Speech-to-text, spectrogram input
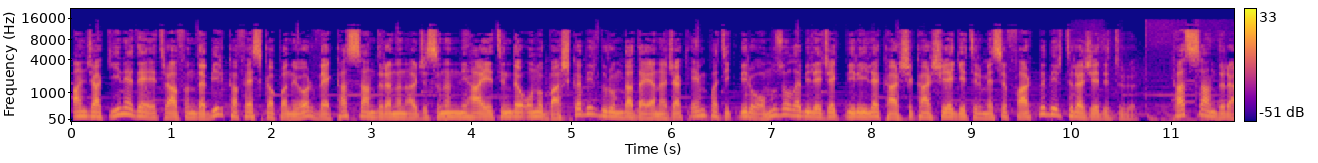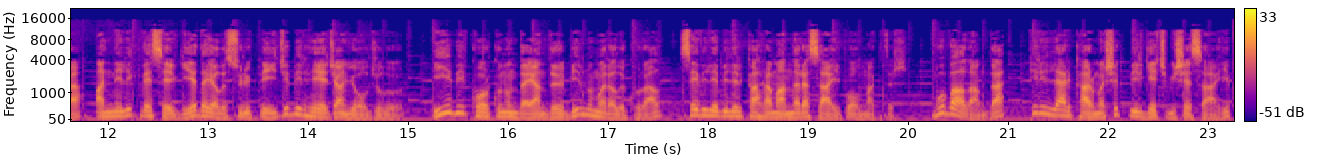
ancak yine de etrafında bir kafes kapanıyor ve Cassandra'nın acısının nihayetinde onu başka bir durumda dayanacak empatik bir omuz olabilecek biriyle karşı karşıya getirmesi farklı bir trajedi türü. Cassandra, annelik ve sevgiye dayalı sürükleyici bir heyecan yolculuğu. İyi bir korkunun dayandığı bir numaralı kural, sevilebilir kahramanlara sahip olmaktır. Bu bağlamda, Piriller karmaşık bir geçmişe sahip,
